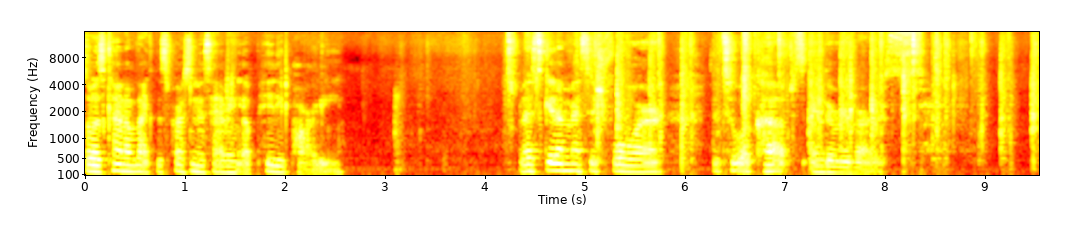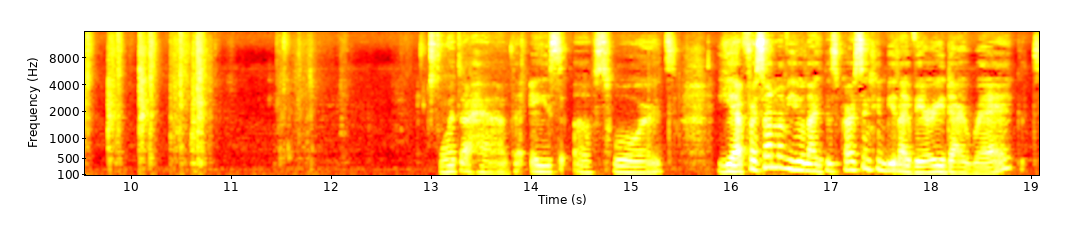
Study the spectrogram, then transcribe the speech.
So it's kind of like this person is having a pity party. Let's get a message for the Two of Cups in the reverse. What do I have? The Ace of Swords. Yeah, for some of you, like this person can be like very direct.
